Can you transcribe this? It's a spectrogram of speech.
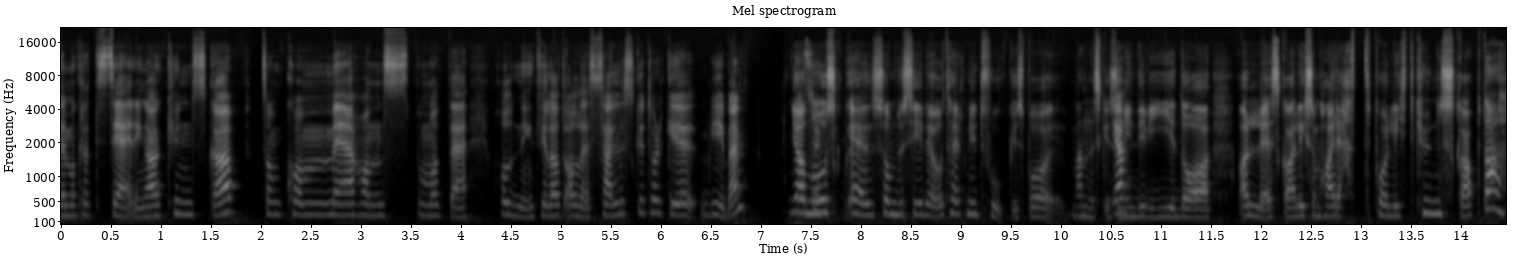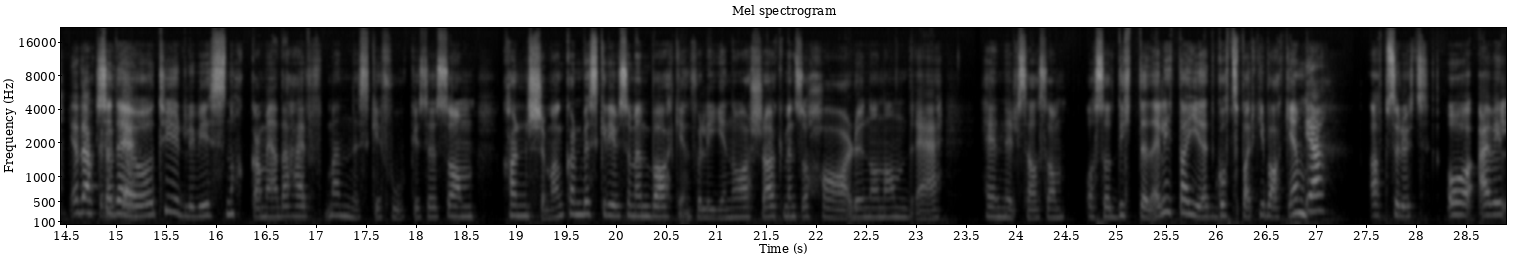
demokratiseringa av kunnskap som kom med hans måte holdning til at alle selv skulle tolke Bibelen. Ja, nå, eh, som du sier, det er jo et helt nytt fokus på mennesket som Ja. individ, og alle skal liksom ha rett på litt kunnskap, da. Ja, det er akkurat Så det er jo tydeligvis noe med det her menneskefokuset som kanskje man kan beskrive som en bakenforliggende årsak, men så har du noen andre hendelser som også dytter det litt, da, gir det et godt spark i baken. Ja, Absolutt. Og jeg vil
